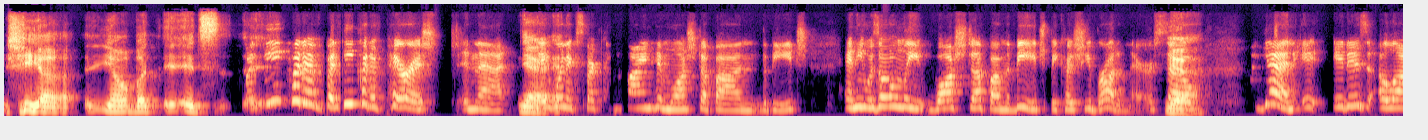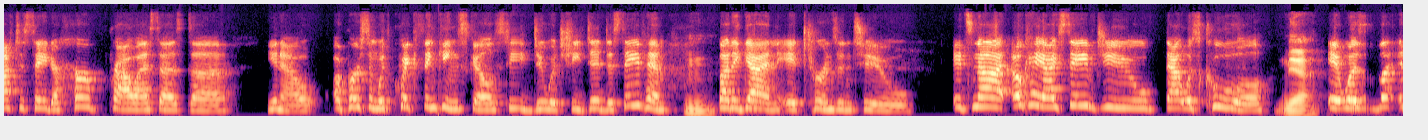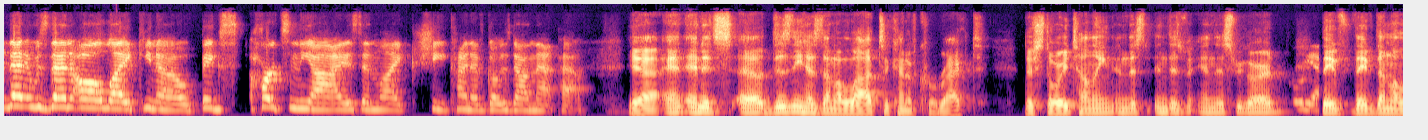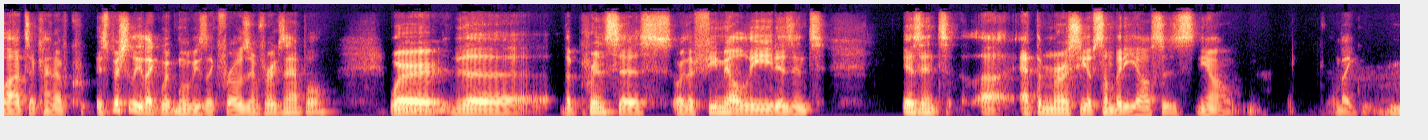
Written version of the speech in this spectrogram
she uh you know but it- it's But he could have, but he could have perished in that. Yeah. They weren't expecting to find him washed up on the beach. And he was only washed up on the beach because she brought him there. So yeah again, it, it is a lot to say to her prowess as a, you know, a person with quick thinking skills to do what she did to save him. Mm, But again, it turns into it's not okay, I saved you. That was cool. yeah It was then it was then all like, you know, big hearts in the eyes and like she kind of goes down that path. Yeah, and and it's uh, Disney has done a lot to kind of correct their storytelling in this in this in this regard. Oh yeah. They've they've done a lot to kind of, especially like with movies like Frozen, for example, where Mhm. the the princess or the female lead isn't isn't uh, at the mercy of somebody else's, you know, like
